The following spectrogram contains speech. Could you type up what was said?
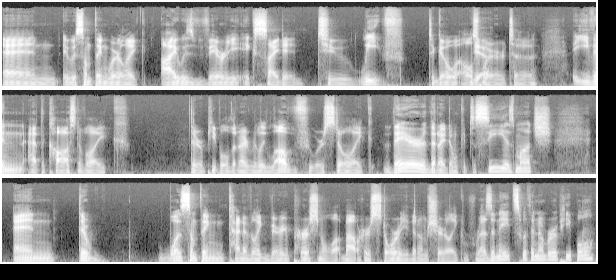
And it was something where like I was very excited to leave, to go elsewhere, to even at the cost of like there are people that I really love who are still like there that I don't get to see as much. And there was something kind of like very personal about her story that I'm sure like resonates with a number of people,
